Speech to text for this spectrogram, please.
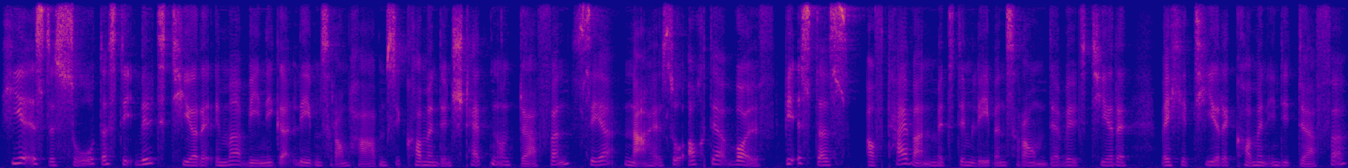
Hier ist es so, dass die Wildtiere immer weniger Lebensraum haben. Sie kommen den Städten und Dörfern sehr nahe, so auch der Wolf. Wie ist das auf Taiwan mit dem Lebensraum der Wildtiere? Welche Tiere kommen in die Dörfer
